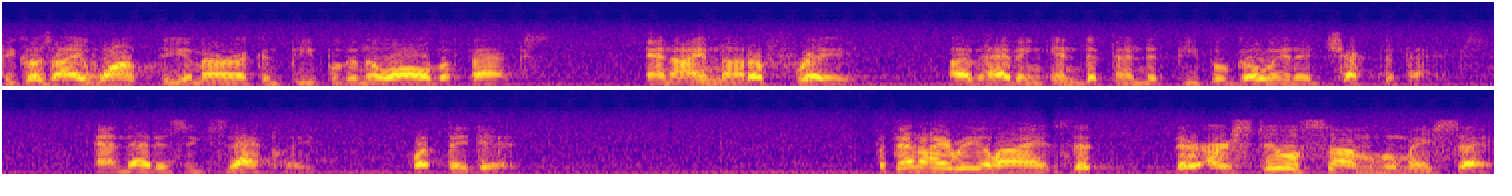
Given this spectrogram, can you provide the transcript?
because I want the American people to know all the facts, and I'm not afraid of having independent people go in and check the facts. And that is exactly what they did. But then I realized that there are still some who may say,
